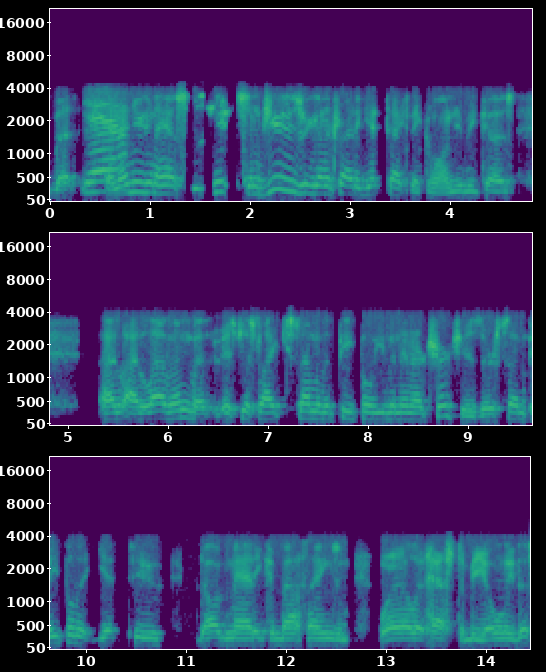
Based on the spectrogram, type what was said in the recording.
but Yeah. and then you're going to have some, some Jews are going to try to get technical on you because I, I love them, but it's just like some of the people even in our churches. There's some people that get too dogmatic about things and well, it has to be only this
